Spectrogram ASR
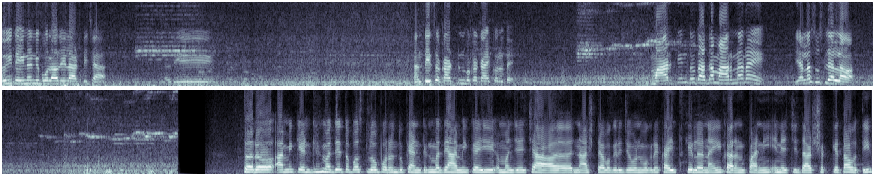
तोही तैनाने बोलावलेला वाटते चहा अरे. आणि त्याचं कार्टून बघा काय करत आहे. मारतीन तो दादा मारणार आहे. याला सुचल्याला तर आम्ही कॅन्टीनमध्ये तर बसलो परंतु कॅन्टीनमध्ये आम्ही काही म्हणजे चहा नाश्ता वगैरे जेवण वगैरे काहीच केलं नाही कारण पाणी येण्याची दाट शक्यता होती.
